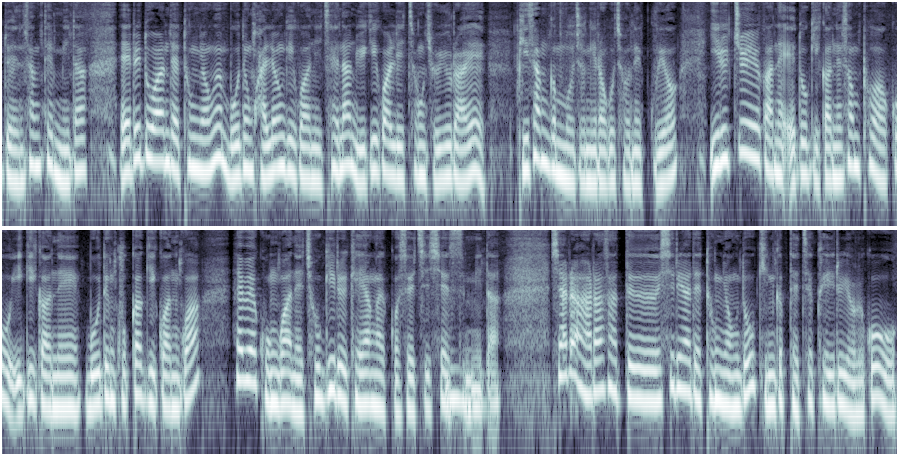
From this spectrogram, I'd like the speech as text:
된 상태입니다. 에르도안 대통령은 모든 관련 기관이 재난위기관리청 조율하에 비상근무 중이라고 전했고요. 일주일간의 애도 기간을 선포하고 이 기간에 모든 국가기관과 해외 공관에 조기를 개양할 것을 지시했습니다. 음. 샤르 아라사드 시리아 대통령도 긴급 대책 회의를 열고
